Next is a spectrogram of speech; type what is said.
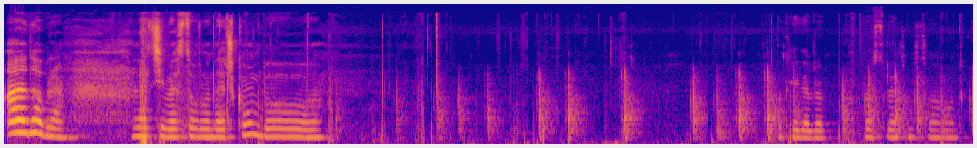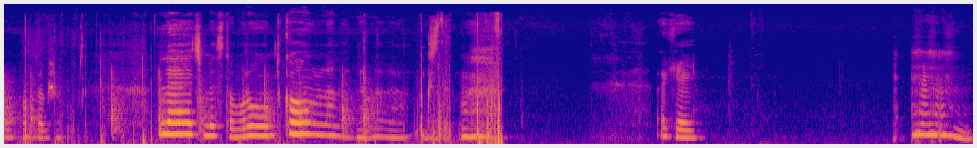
Ale dobra, lecimy z tą rundeczką, bo... Okej, dobra, po prostu lecimy z tą rundką. O, dobrze. Lećmy z tą rundką, la la la la la. XD. Okej.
